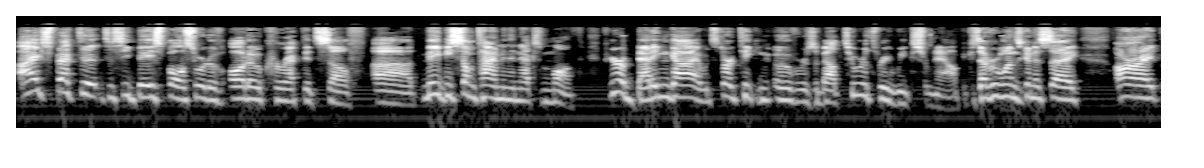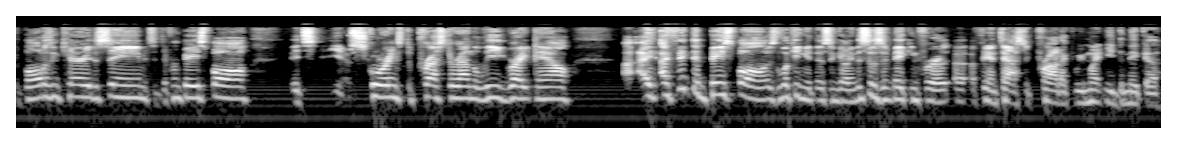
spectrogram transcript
I expect to, to see baseball sort of auto correct itself, uh, maybe sometime in the next month. If you're a betting guy, I would start taking overs about two or three weeks from now because everyone's going to say, all right, the ball doesn't carry the same. It's a different baseball. It's, you know, scoring's depressed around the league right now. I, I, think that baseball is looking at this and going, "This isn't making for a, a fantastic product. We might need to make a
